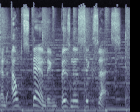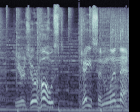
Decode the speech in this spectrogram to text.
and outstanding business success. Here's your host, Jason Linett.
